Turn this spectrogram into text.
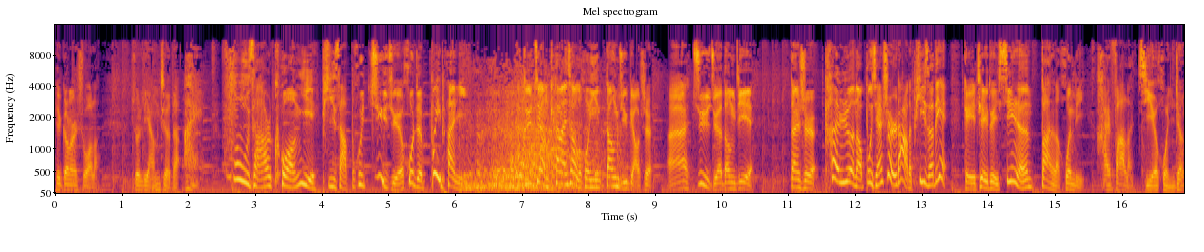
这哥们儿说了，说两者的爱复杂而狂野，披萨不会拒绝或者背叛你。对于这样开玩笑的婚姻，当局表示，哎，拒绝登记。但是看热闹不嫌事儿大的披萨店给这对新人办了婚礼，还发了结婚证。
